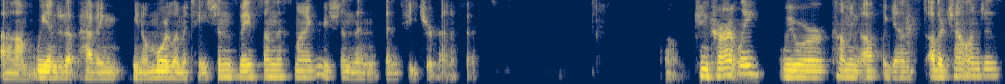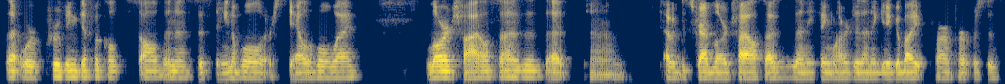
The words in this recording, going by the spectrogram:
Um, we ended up having you know, more limitations based on this migration than, than feature benefits. Um, concurrently, we were coming up against other challenges that were proving difficult to solve in a sustainable or scalable way. Large file sizes that um, I would describe large file sizes as anything larger than a gigabyte for our purposes.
